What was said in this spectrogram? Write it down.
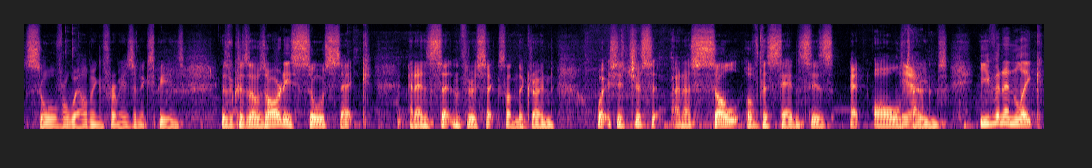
so overwhelming for me as an experience. Is because I was already so sick, and then sitting through Six Underground, which is just an assault of the senses at all Yeah. times, even in like.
